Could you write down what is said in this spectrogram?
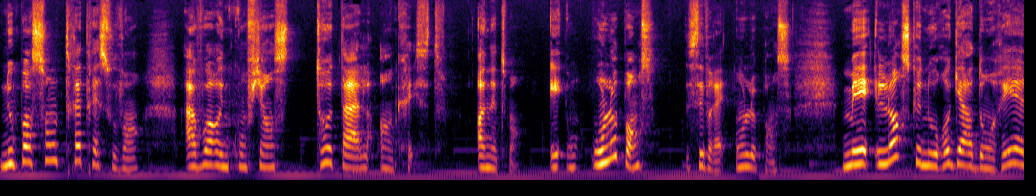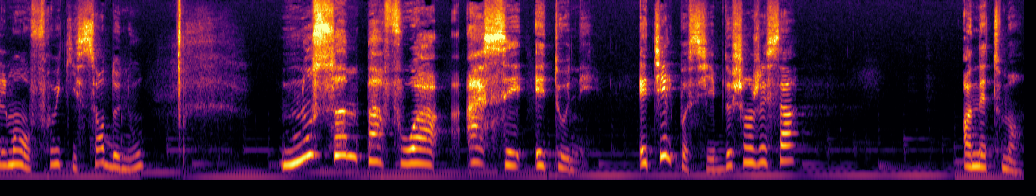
Nous pensons très très souvent avoir une confiance totale en Christ, honnêtement. Et on, le pense, c'est vrai, on le pense. Mais lorsque nous regardons réellement aux fruits qui sortent de nous, nous sommes parfois assez étonnés. Est-il possible de changer ça? Honnêtement,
